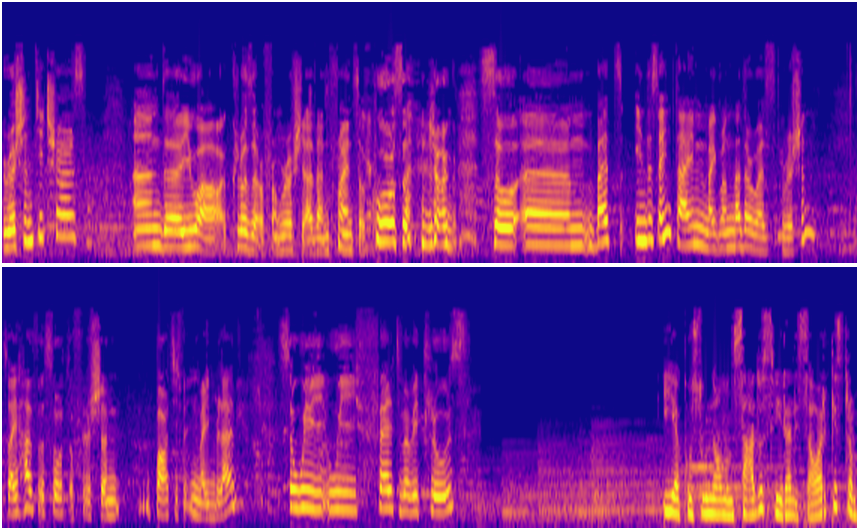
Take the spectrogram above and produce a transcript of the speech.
Russian teachers and uh, you are closer from Russia than France, of course. so, um, but in the same time, my grandmother was Russian, so I have a sort of Russian part in my blood. So we, we felt very close. Iako su u Novom Sadu svirali sa orkestrom,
